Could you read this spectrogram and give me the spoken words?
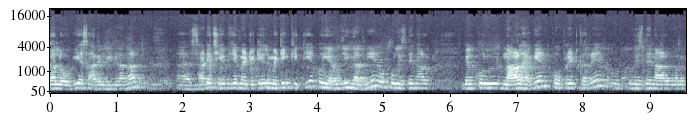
ਗੱਲ ਹੋ ਗਈ ਹੈ ਸਾਰੇ ਲੀਡਰਾਂ ਨਾਲ। ਅ, ਸਾਢੇ 6 ਵਜੇ ਮੈਂ ਡਿਟੇਲ ਮੀਟਿੰਗ ਕੀਤੀ ਹੈ ਕੋਈ ਇਹੋ ਜਿਹੀ ਗੱਲ ਨਹੀਂ ਹੈ ਉਹ ਪੁਲਿਸ ਦੇ ਨਾਲ ਬਿਲਕੁਲ ਨਾਲ ਹੈਗੇ ਕੋਆਪਰੇਟ ਕਰ ਰਹੇ ਪੁਲਿਸ ਦੇ ਨਾਲ ਮਤਲਬ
